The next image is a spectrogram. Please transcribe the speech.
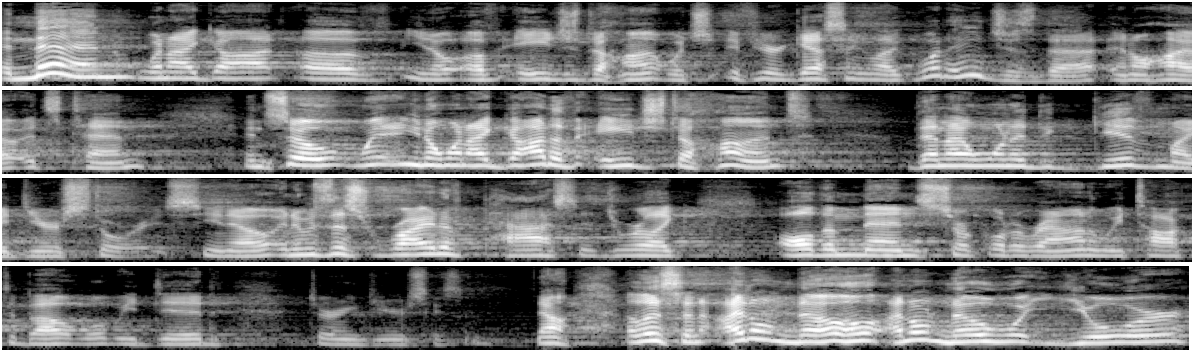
And then when I got of, you know, of age to hunt, which if you're guessing like, what age is that in Ohio? It's 10. And so, when, you know, when I got of age to hunt, then I wanted to give my deer stories, you know, and it was this rite of passage where like all the men circled around and we talked about what we did during deer season. Now, listen, I don't know, I don't know what your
